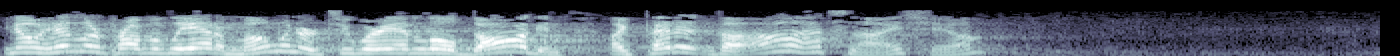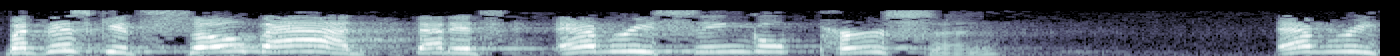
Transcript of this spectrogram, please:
You know, Hitler probably had a moment or two where he had a little dog and like pet it and thought, oh, that's nice, you know. But this gets so bad that it's every single person, every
